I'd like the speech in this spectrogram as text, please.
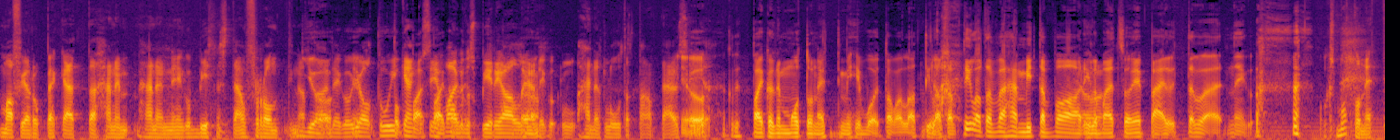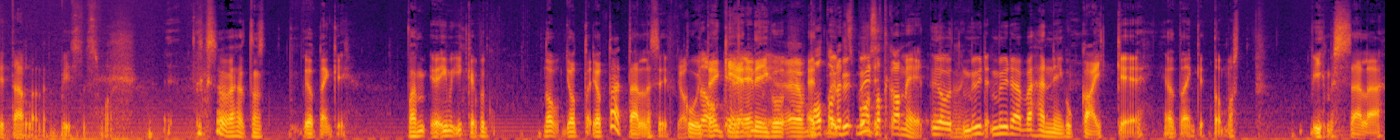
mafia rupeaa käyttää hänen, hänen niin kuin bisnestään fronttina Joo. tai niin kuin Ja joutuu ikään kuin siihen vaikutuspiirin alle ja Joo. niin kuin hänet luutataan täysin. Joo, Ja, ja paikallinen motonetti, mihin voi tavallaan tilata, tilata vähän mitä vaan Joo. ilman, että se on epäilyttävää. Että niin kuin. onko Motonetti tällainen bisnes vai? Eikö se ole vähän jotenkin? Vai ei, ikävä, no jotta, jotain tällaisia Jotta- kuitenkin. että niinku, et Motonet my- sponsatkaa meitä. Joo, myydään, myydään vähän niinku kaikkea, jotenkin tuommoista ihmessälää.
